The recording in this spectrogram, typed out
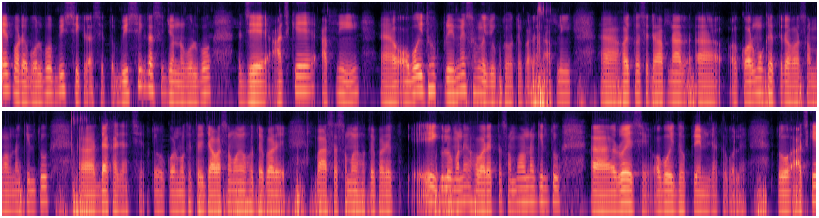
এরপরে বলব বৃশ্চিক রাশি, তো বৃশ্চিক রাশির জন্য বলব যে, আজকে আপনি অবৈধ প্রেমের সঙ্গে যুক্ত হতে পারেন। আপনি হয়তো সেটা আপনার কর্মক্ষেত্রে হওয়ার সম্ভাবনা, কিন্তু দেখা যাচ্ছে। তো কর্মক্ষেত্রে যাওয়ার সময়ও হতে পারে বা আসার সময় হতে পারে। এইগুলো মানে হওয়ার একটা সম্ভাবনা কিন্তু রয়েছে, অবৈধ প্রেম যাকে বলে। তো আজকে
